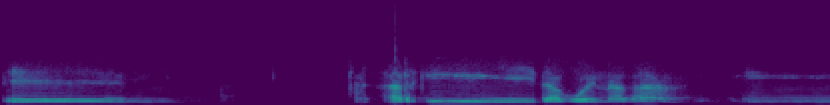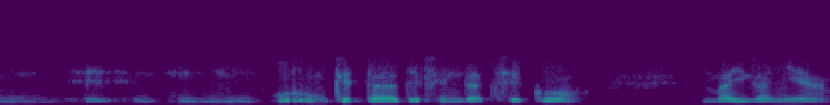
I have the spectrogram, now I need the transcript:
E, argi dagoena da, mm, e, mm, urrunketa defendatzeko mai gainean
